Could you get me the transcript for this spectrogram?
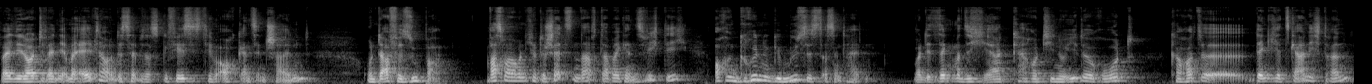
weil die Leute werden ja immer älter und deshalb ist das Gefäßsystem auch ganz entscheidend und dafür super. Was man aber nicht unterschätzen darf, dabei ganz wichtig, auch in grünem Gemüse ist das enthalten. Weil jetzt denkt man sich, ja, Carotinoide, Rot, Karotte, äh, denke ich jetzt gar nicht dran.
